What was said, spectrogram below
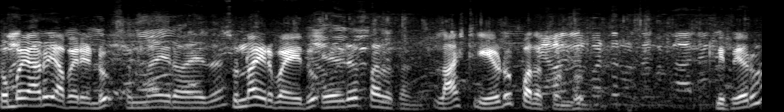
తొంభై ఆరు యాభై రెండు. సున్నా ఇరవై ఐదు. సున్నా ఇరవై ఐదు. ఏడు పదకొండు. లాస్ట్ ఏడు పదకొండు. మీ పేరు?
